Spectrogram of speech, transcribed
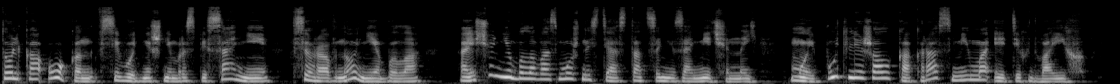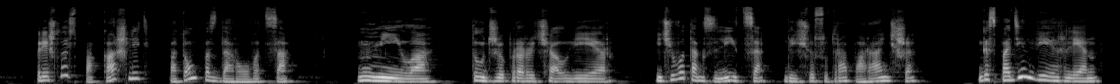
только окон в сегодняшнем расписании все равно не было. А еще не было возможности остаться незамеченной – мой путь лежал как раз мимо этих двоих. Пришлось покашлять, потом поздороваться. «Мило!» — тут же прорычал Веер. «И чего так злиться, да еще с утра пораньше?» «Господин Веерлен,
